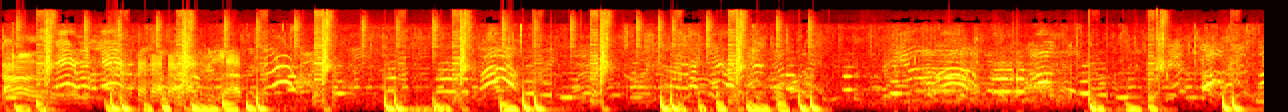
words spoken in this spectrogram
Dance. I'd be laughing. We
